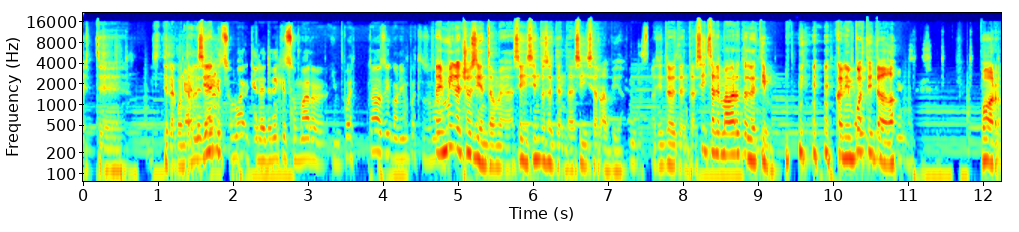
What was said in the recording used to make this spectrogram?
este, ¿Hiciste la Que cuenta le, tenés que recién? sumar, que le tenés que sumar impuestos. No, sí, con impuestos sumados. 6.800 me da. Sí, 170. Sí, hice rápido. A 170. Sí, sale más barato el de Steam. Con impuesto y todo. Por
